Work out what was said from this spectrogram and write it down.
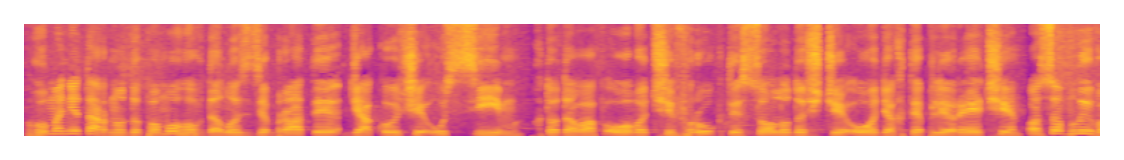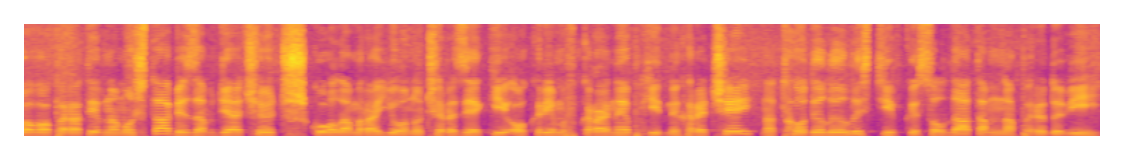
Гуманітарну допомогу вдалося зібрати, дякуючи усім, хто давав овочі, фрукти, солодощі, одяг, теплі речі. Особливо в оперативному штабі завдячують школам району, через які, окрім вкрай необхідних речей, надходили листівки солдатам на передовій.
